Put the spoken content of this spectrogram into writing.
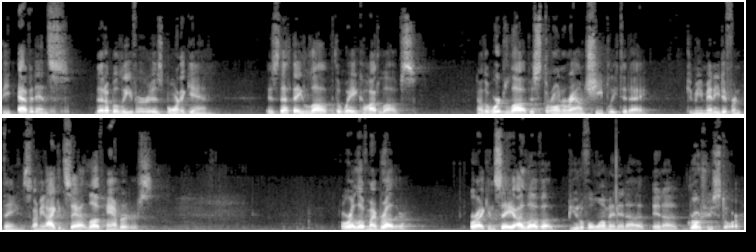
The evidence that a believer is born again is that they love the way God loves. Now, the word love is thrown around cheaply today. It can mean many different things. I mean, I can say I love hamburgers, or I love my brother, or I can say I love a beautiful woman in a, in a grocery store.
